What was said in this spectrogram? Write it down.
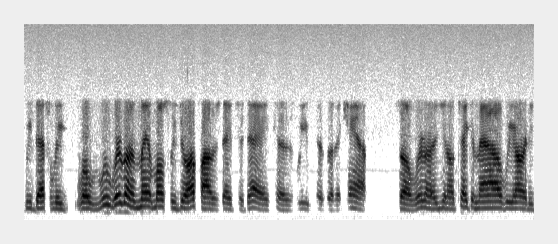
we definitely well we're going to mostly do our Father's Day today because we because of the camp. So we're gonna, you know, take them out. We already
